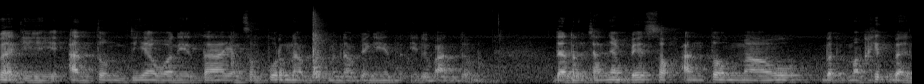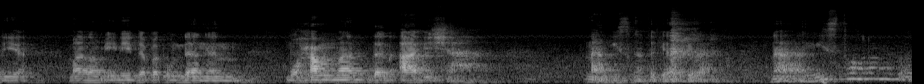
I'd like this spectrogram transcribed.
bagi antum dia wanita yang sempurna buat mendampingi hidup antum. Dan rencananya besok antum mau mengkhidbah dia. Malam ini dapat undangan Muhammad dan Aisyah. Nangis nggak tuh kira-kira? Nangis tuh orang tuh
